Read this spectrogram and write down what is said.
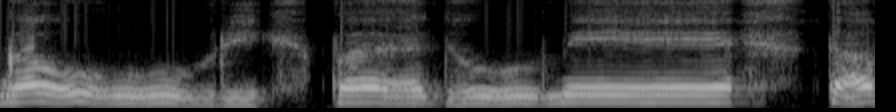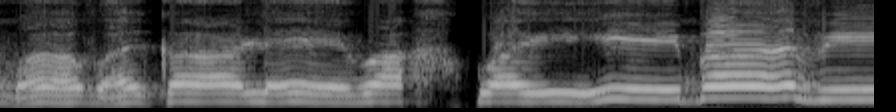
ಗೌರಿ ಪದುಮೆ ತಮವ ಕಳೆವ ವೈಭವಿ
